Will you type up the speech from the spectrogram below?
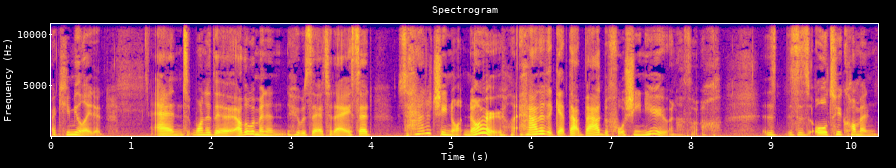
accumulated. And one of the other women in, who was there today said, So, how did she not know? Like, how did it get that bad before she knew? And I thought, oh, this, this is all too common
